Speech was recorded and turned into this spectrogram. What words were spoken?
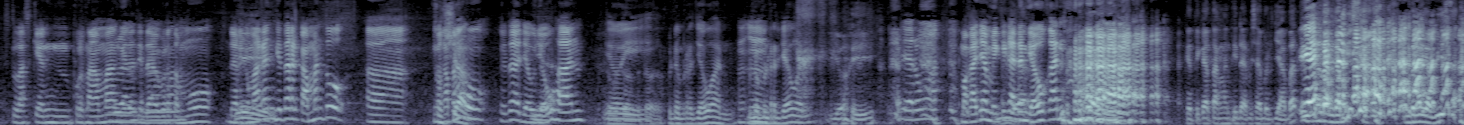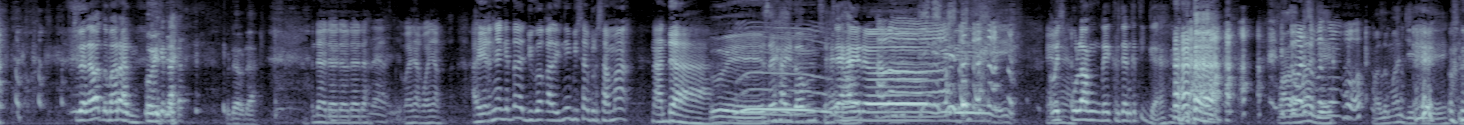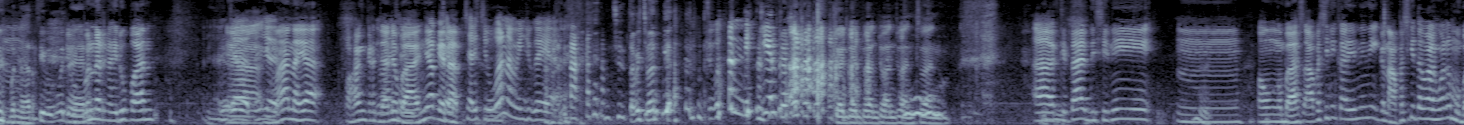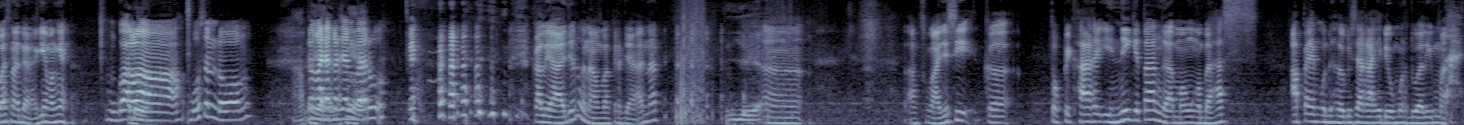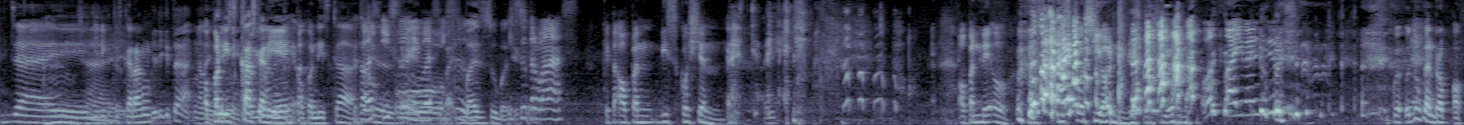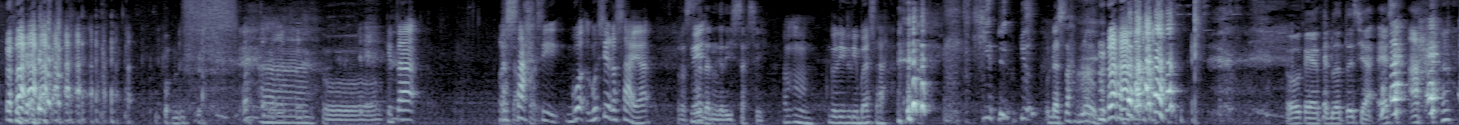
setelah sekian purnama Bulan kita tidak purnama. bertemu dari Iya. kemarin kita rekaman tuh eh, nggak ketemu kita jauh-jauhan Betul, Yoi, bener-bener jauhan. Bener-bener jauhan. Yoi. Dari rumah. makanya Miki Iya. kadang jauh kan Ketika tangan tidak bisa berjabat, Iya. beneran nggak bisa. Beneran nggak bisa. Sudah lewat lebaran. Oh iya. Udah udah. udah udah udah udah, udah. Udah, banyak banyak akhirnya kita juga kali ini bisa bersama Nada Wih, say hi dong. Say hi Say hi dong. dong. Halo. Habis pulang dari kerjaan ketiga. Malum baru aja. Malum aja. Sibuk bener. Sibuk Sibuk bener. bener kehidupan Lanjut, ya lanjut. gimana ya orang kerjanya cari- banyak ya cari- Nat Cari cuan namanya juga ya. Tapi cuman enggak. Cuan dikit. Cuan cuan cuan cuan cuan cuan. Eh, kita di sini hmm, mau ngebahas apa sih nih kali ini nih kenapa sih kita bareng-bareng mau bahas Nada lagi emangnya Enggak lah, bosen dong. Apa Udah ya gak ada kerjaan ya? baru. kali aja lo nambah kerjaan Nat Iya. iya. Eh, langsung aja sih ke topik hari ini kita nggak mau ngebahas apa yang udah lo bisa raih di umur 25 Anjay. Jadi kita sekarang Jadi kita ngelenceng open nih, discuss apa kali ya. gimana? Open discuss. Kita- Bahas isu nih, bahas Oh, isu. Bazu, bazu. Isu terpanas. kita open discussion open do discussion discussion Waksain anjir. Gua- Itu bukan drop off. Eh, Oh, kita resah apa? sih gua gue sih resah ya resah Nih. dan gelisah sih. Mm-mm, geli-geli basah Udah sah belum? Oh, kayak tadi tuh ya S ah.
